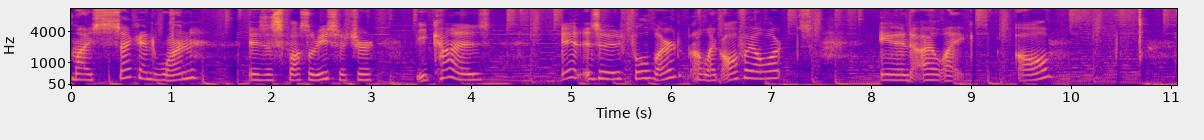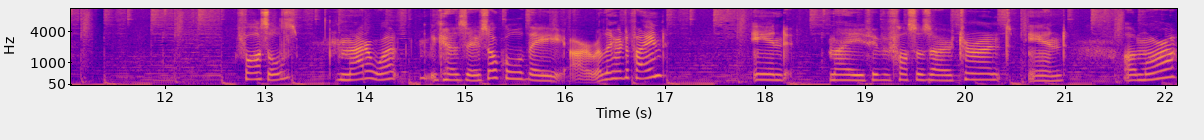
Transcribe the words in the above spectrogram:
My second one is this Fossil Researcher because it is a full art. I like all full arts and I like all fossils no matter what because they're so cool. They are really hard to find. And my favorite fossils are Tyrunt and Amaura.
